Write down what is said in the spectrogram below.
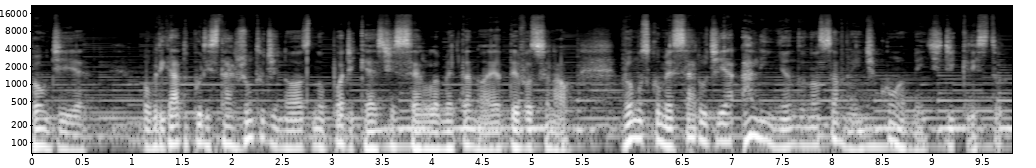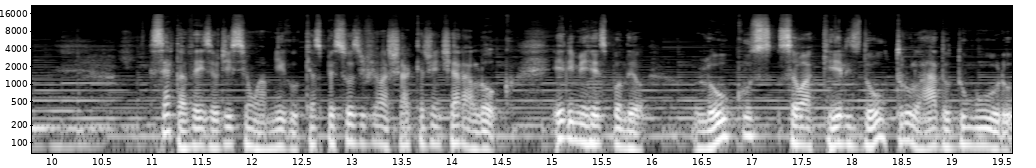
Bom dia. Obrigado por estar junto de nós no podcast Célula Metanoia Devocional. Vamos começar o dia alinhando nossa mente com a mente de Cristo. Certa vez eu disse a um amigo que as pessoas deviam achar que a gente era louco. Ele me respondeu: Loucos são aqueles do outro lado do muro.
